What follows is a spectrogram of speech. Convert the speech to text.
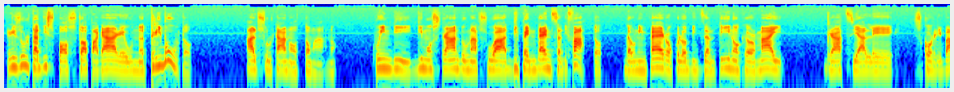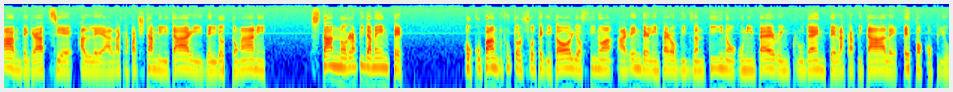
risulta disposto a pagare un tributo al sultano ottomano, quindi dimostrando una sua dipendenza di fatto da un impero, quello bizantino, che ormai, grazie alle scorribande, grazie alle, alla capacità militari degli ottomani, stanno rapidamente occupando tutto il suo territorio fino a, a rendere l'impero bizantino un impero includente la capitale e poco più.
